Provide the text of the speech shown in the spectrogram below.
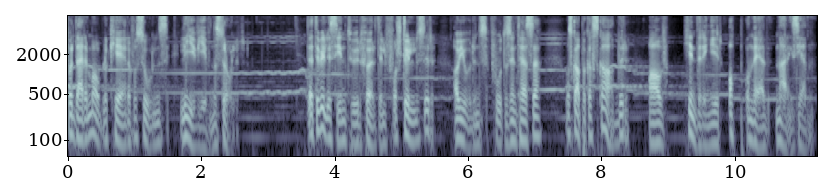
for dermed å blokkere for solens livgivende stråler. Dette ville i sin tur føre til forstyrrelser av jordens fotosyntese og skape kaskader av hindringer opp og ned næringskjeden.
